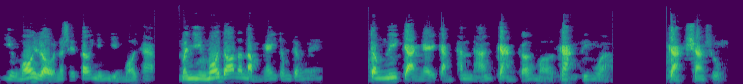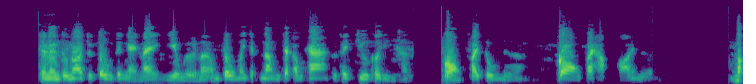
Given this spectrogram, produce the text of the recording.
giường mối rồi nó sẽ tới những giường mối khác. Mà giường mối đó nó nằm ngay trong chân lý. Chân lý càng ngày càng thanh thản càng cởi mở càng tiến hóa càng sang suốt cho nên tôi nói tôi tu tới ngày nay, nhiều người nói ông tu mấy chục năm, chắc ông khá tôi thấy chưa có gì hết. Còn phải tu nữa, còn phải học hỏi nữa. Bất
